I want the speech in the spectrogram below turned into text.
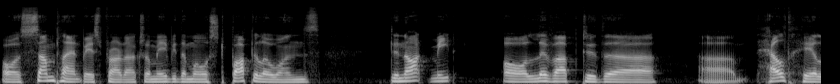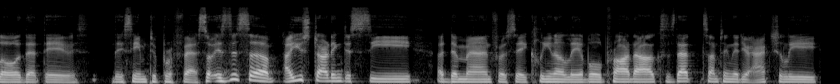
or some plant based products, or maybe the most popular ones, do not meet or live up to the um, health halo that they they seem to profess. So, is this a? Are you starting to see a demand for, say, cleaner label products? Is that something that you're actually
